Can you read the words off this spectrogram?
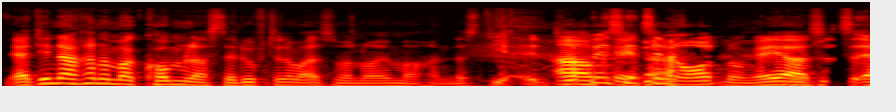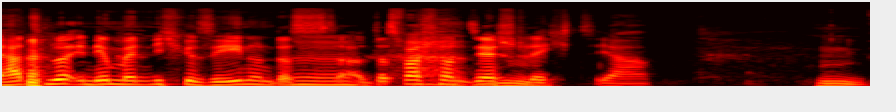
er hat den nachher nochmal kommen lassen, er durfte nochmal alles mal neu machen. Das, die äh, Treppe Ah, okay. ist jetzt in Ordnung. Ja, ja, ist, er hat es nur in dem Moment nicht gesehen und das, Mhm. das war schon sehr Mhm. schlecht, ja. Hm.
